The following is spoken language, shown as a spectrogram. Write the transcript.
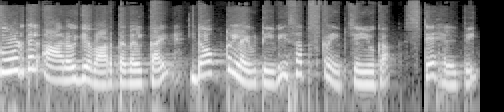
കൂടുതൽ ആരോഗ്യ വാർത്തകൾക്കായി ഡോക്ടർ ലൈവ് ടി സബ്സ്ക്രൈബ് ചെയ്യുക. Stay healthy.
